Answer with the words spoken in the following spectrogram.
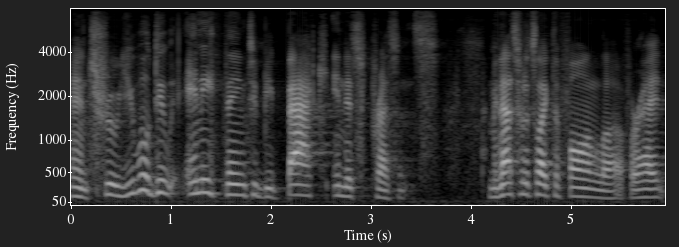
and true, you will do anything to be back in its presence. I mean, that's what it's like to fall in love, right?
